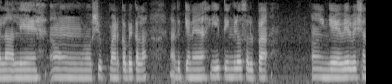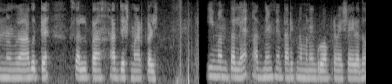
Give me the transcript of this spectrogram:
ಎಲ್ಲ ಅಲ್ಲಿ ಶಿಫ್ಟ್ ಮಾಡ್ಕೋಬೇಕಲ್ಲ. ಅದಕ್ಕೇ ಈ ತಿಂಗಳು ಸ್ವಲ್ಪ ಹಿಂಗೆ ವೇರಿಯೇಷನ್ ಆಗುತ್ತೆ. ಸ್ವಲ್ಪ ಅಡ್ಜಸ್ಟ್ ಮಾಡ್ಕೊಳ್ಳಿ. ಈ ಮಂತಲ್ಲೇ ಹದಿನೆಂಟನೇ ತಾರೀಕು ನಮ್ಮ ಮನೆ ಗೃಹ ಪ್ರವೇಶ ಇರೋದು.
